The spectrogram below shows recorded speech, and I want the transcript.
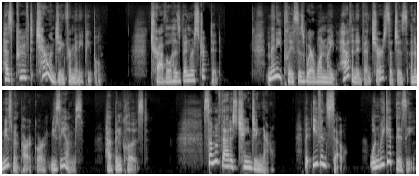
has proved challenging for many people. Travel has been restricted. Many places where one might have an adventure, such as an amusement park or museums, have been closed. Some of that is changing now, but even so, when we get busy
